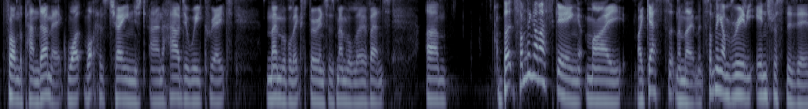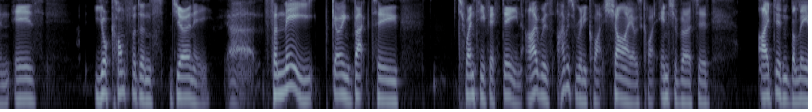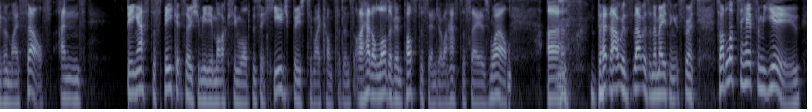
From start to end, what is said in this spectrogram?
from the pandemic, what what has changed, and how do we create memorable experiences, memorable events? Um, but something I'm asking my my guests at the moment, something I'm really interested in, is your confidence journey. Uh, for me, going back to 2015, I was I was really quite shy. I was quite introverted. I didn't believe in myself, and being asked to speak at Social Media Marketing World was a huge boost to my confidence. I had a lot of imposter syndrome, I have to say as well. Uh, but that was that was an amazing experience. So I'd love to hear from you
